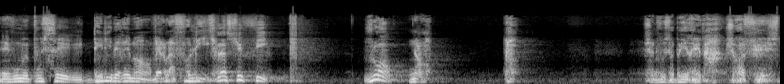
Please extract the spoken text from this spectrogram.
Et vous me poussez délibérément vers la folie. Cela suffit. Jouons. Non. Non. Je ne vous obéirai pas, je refuse.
